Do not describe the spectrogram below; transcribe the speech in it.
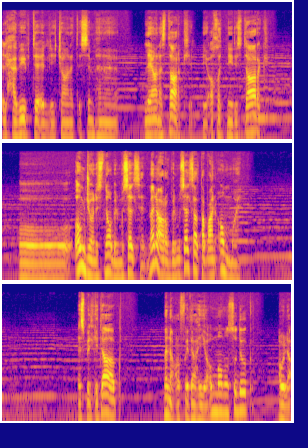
لحبيبته اللي كانت اسمها ليانا ستارك اللي أخت نيد ستارك. وأم جون سنو بالمسلسل. ما نعرف بالمسلسل طبعا أمه. بس بالكتاب ما نعرف إذا هي أمه من صدق أو لا.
